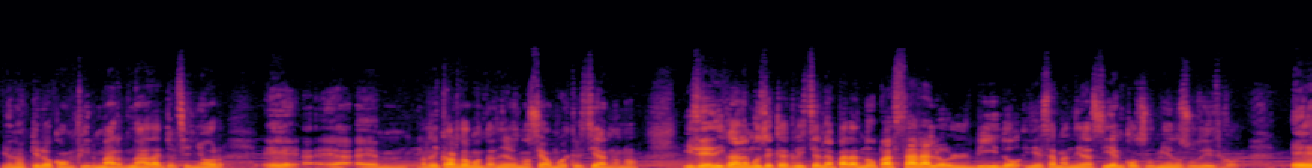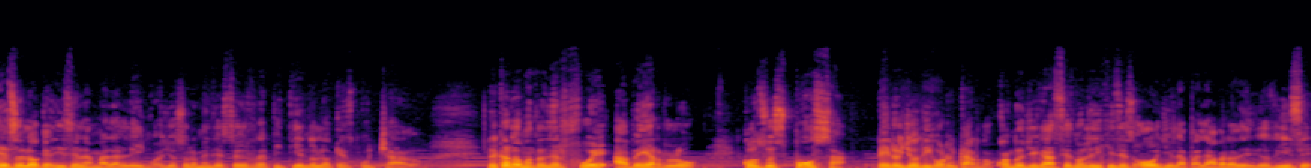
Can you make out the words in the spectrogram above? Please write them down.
Yo no quiero confirmar nada que el señor eh, eh, em, Ricardo Montanero no sea un buen cristiano, ¿no? Y se dedican a la música cristiana para no pasar al olvido y de esa manera sigan consumiendo sus discos. Eso es lo que dicen las malas lenguas. Yo solamente estoy repitiendo lo que he escuchado. Ricardo Montaner fue a verlo con su esposa pero yo digo, Ricardo, cuando llegaste no le dijiste, oye, la palabra de Dios dice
